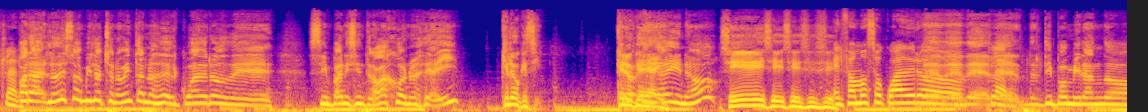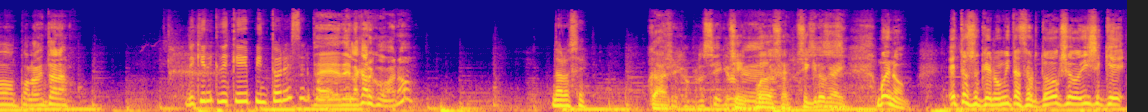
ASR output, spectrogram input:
Claro. Para, lo de eso de 1890 no es del cuadro de Sin pan y sin trabajo, ¿no es de ahí? Creo que sí. Creo, que, es de de ahí. ahí, ¿no? Sí, sí, sí, sí, sí. El famoso cuadro. De- de- de- claro. de- del tipo mirando por la ventana. ¿De, qué pintor es el cuadro? De, de la Cárcova, ¿no? No lo sé. Claro. Pero sí, creo Sí, que- puede ser. Sí, creo que hay. Bueno, estos economistas ortodoxos dicen que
